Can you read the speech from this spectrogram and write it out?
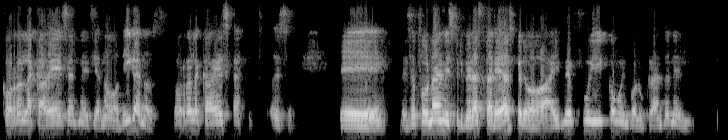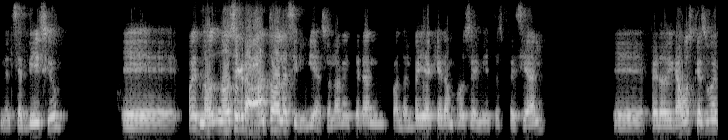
corran la cabeza. Él me decía, no, díganos, corran la cabeza. Todo eso. Eh, esa fue una de mis primeras tareas, pero ahí me fui como involucrando en el, en el servicio. Eh, pues no, no, se grababan todas las cirugías, solamente eran cuando él veía que era un procedimiento especial. Eh, pero digamos que eso me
